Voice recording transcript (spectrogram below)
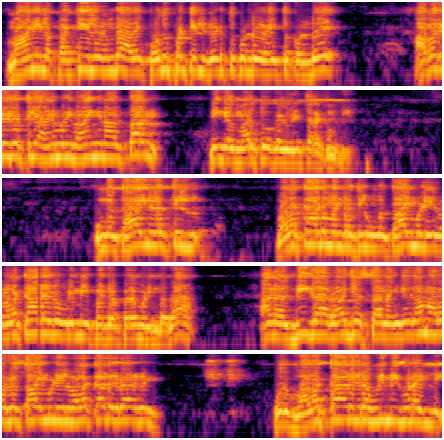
மாநில பட்டியலிருந்து அதை பொதுப்பட்டியலுக்கு எடுத்துக்கொண்டு வைத்துக்கொண்டு அவர்களிடத்திலே அனுமதி வாங்கினால்தான் நீங்கள் மருத்துவக் கல்லூரி திறக்க முடியும். உங்கள் தாய் நிலத்தில் வழக்காடு மன்றத்தில் உங்கள் தாய்மொழியில் வழக்காடுகிற உரிமை பெற்ற பெற முடிந்ததா? ஆனால் பீகார் ராஜஸ்தான் அங்கெல்லாம் அவர்கள் தாய்மொழியில் வழக்காடுகிறார்கள். ஒரு வழக்காடுகிற உரிமை கூட இல்லை.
